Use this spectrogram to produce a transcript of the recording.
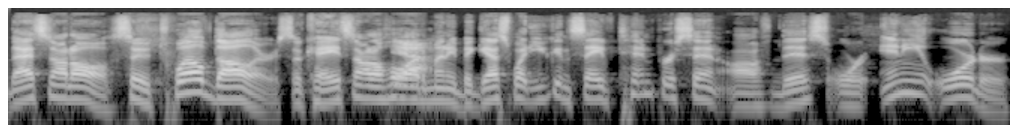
that's not all. So twelve dollars. Okay, it's not a whole lot of money, but guess what? You can save ten percent off this or any order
